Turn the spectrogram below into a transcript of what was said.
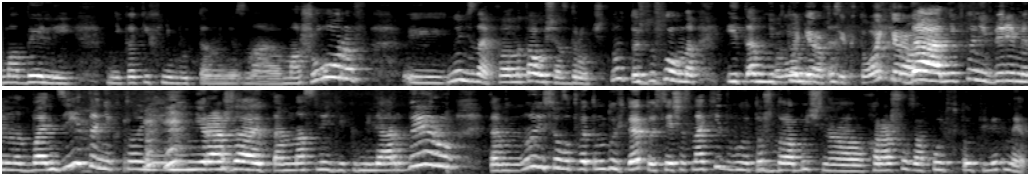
моделей, ни каких-нибудь там, не знаю, мажоров, и, ну, не знаю, на кого сейчас дрочит. Ну, то есть, условно, и там никто... Блогеров, тиктокеров. Да, никто не беременен от бандита, никто не, не, рождает там наследника миллиардеру, там, ну, и все вот в этом духе, да, то есть я сейчас накидываю то, что обычно хорошо заходит в топ Литнет.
